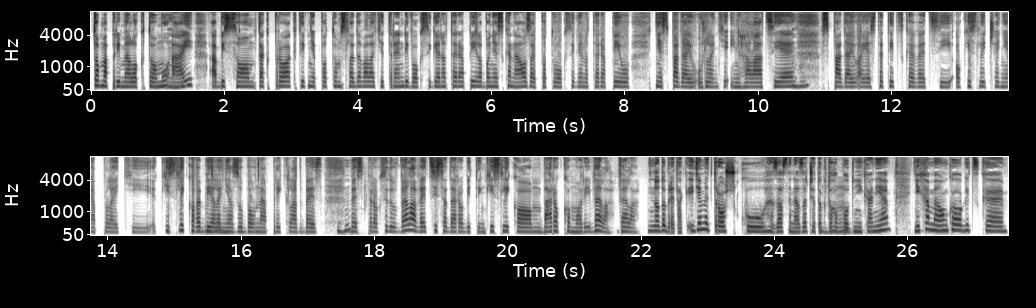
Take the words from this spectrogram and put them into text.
to ma primelo k tomu mm-hmm. aj, aby som tak proaktívne potom sledovala tie trendy v oxigenoterapii, lebo dneska naozaj po tú oxigenoterapiu nespadajú už len tie inhalácie, mm-hmm. spadajú aj estetické veci, okysličenia pleti, kyslíkové mhm. bielenia mm-hmm. zubov napríklad bez, mm-hmm. bez peroxidu. Veľa vecí sa dá robiť tým kyslíkom, barokomory, veľa, veľa. No dobre, tak ideme trošku zase na začiatok mm-hmm. toho podnikania. Necháme onkologické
